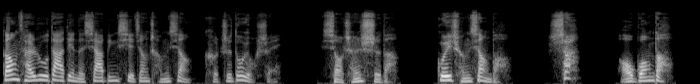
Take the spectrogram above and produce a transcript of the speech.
刚才入大殿的虾兵蟹将丞相可知都有谁？”小臣识的。龟丞相道：“杀！”敖光道。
